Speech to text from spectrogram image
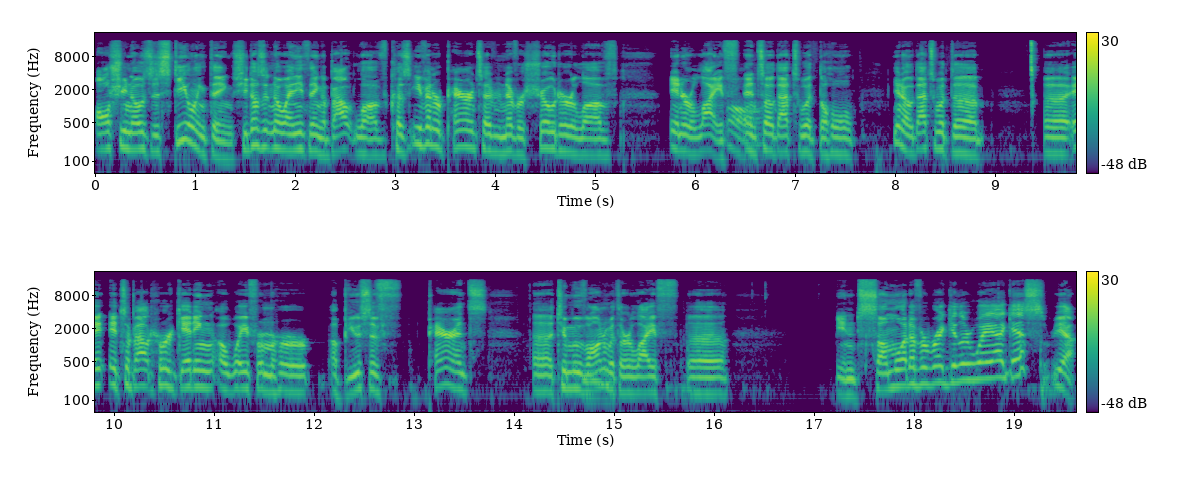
all she knows is stealing things. She doesn't know anything about love because even her parents have never showed her love in her life, and so that's what the whole, you know, that's what the, uh, it, it's about her getting away from her abusive parents uh, to move on with her life uh, in somewhat of a regular way, I guess. Yeah.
